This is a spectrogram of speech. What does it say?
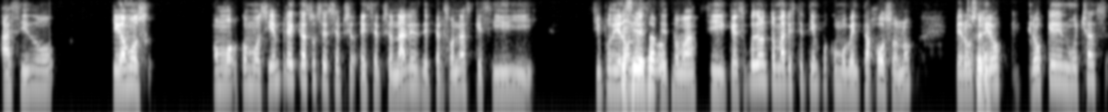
ha sido, digamos, como, como siempre hay casos excepcio, excepcionales de personas que sí, sí pudieron sí, este, tomar, sí, que se pudieron tomar este tiempo como ventajoso, ¿no? Pero sí. creo, creo que en muchas,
